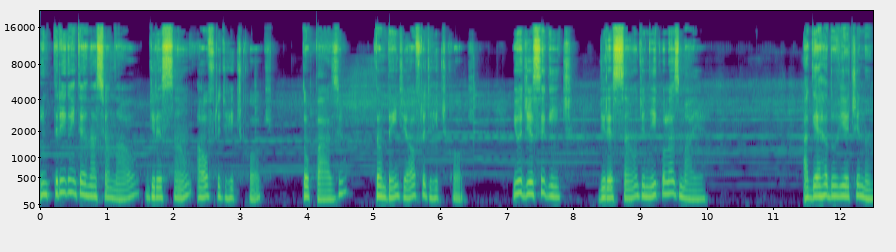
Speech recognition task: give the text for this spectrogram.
Intriga Internacional, direção Alfred Hitchcock. Topázio, também de Alfred Hitchcock. E O Dia Seguinte, direção de Nicholas Meyer. A Guerra do Vietnã,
